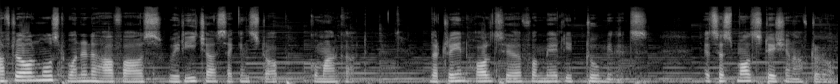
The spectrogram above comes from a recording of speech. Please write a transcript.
After almost one and a half hours, we reach our second stop, Kumarghat. The train halts here for merely two minutes. It's a small station after all.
